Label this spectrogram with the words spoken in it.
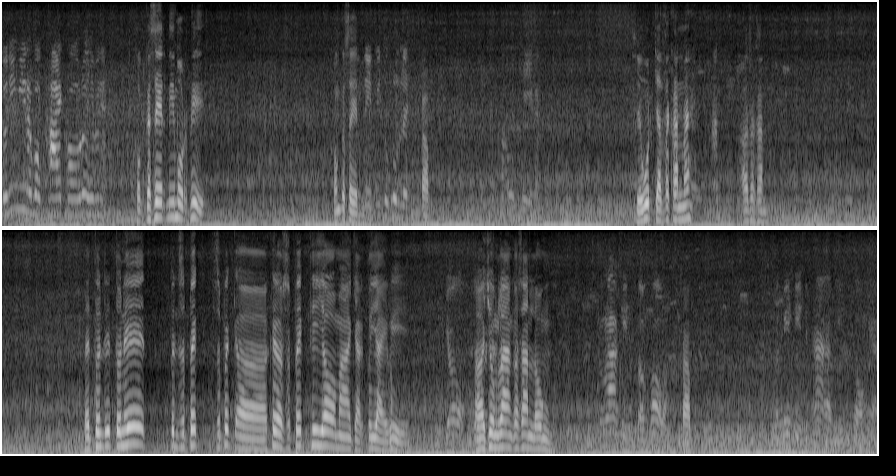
ตัวนี้มีระบบคลายคอด้วยใช่ไหมเนี่ยของเกษตรมีหมดพี่ ของเกษตรนี่มีทุกรุ่นเลยครับก็โอเคนะเสียวุฒิจัดสักคันไหมฮะเอาสักคันแต่ตัวนี้ตัวนี้เป็นสเปคสเปคเอ่อแค่สเปคที่ย่อมาจากตัวใหญ่พี่ ย่อเออช่วงล่างก็สั้นลงช่วงล่าง42ข้อว่ะครับ มันมี45กับ42เนี่ย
